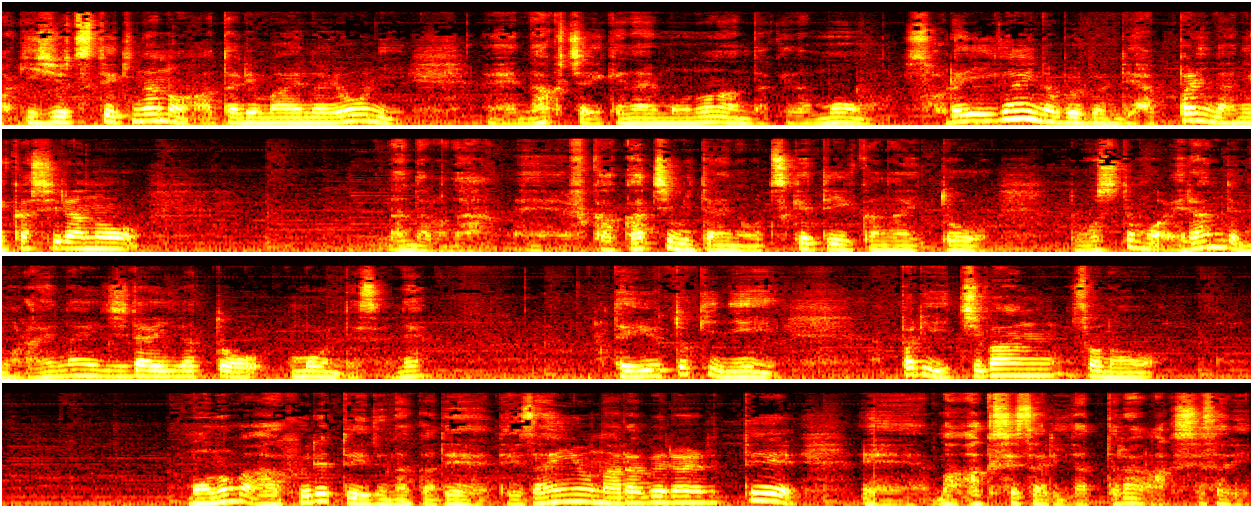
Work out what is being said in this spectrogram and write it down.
まあ、技術的なのは当たり前のように、えー、なくちゃいけないものなんだけどもそれ以外の部分でやっぱり何かしらのなんだろうな、えー、付加価値みたいのをつけていかないとどうしても選んでもらえない時代だと思うんですよね。っていう時にやっぱり一番その物が溢れている中でデザインを並べられて、えー、まあ、アクセサリーだったらアクセサリー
